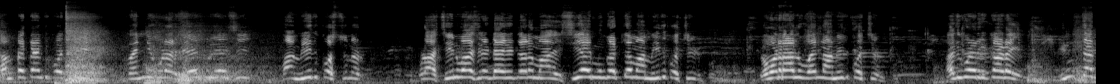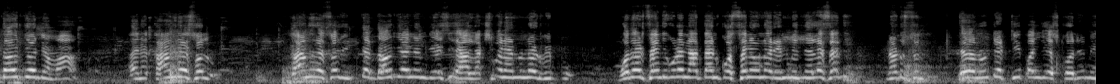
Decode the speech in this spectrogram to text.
సంపెతానికి వచ్చి ఇవన్నీ కూడా రేకులు వేసి మా మీదకి వస్తున్నారు. ఇప్పుడు ఆ శ్రీనివాసరెడ్డి అనేటాడు మా సిఐ ముంగట్లో మా మీదకి వచ్చిండు ఎవడరా నువ్వు నా మీదకి వచ్చిండు అది కూడా రికార్డ్ అయింది ఇంత దౌర్జన్యమా? ఆయన కాంగ్రెస్ వాళ్ళు కాంగ్రెస్ వాళ్ళు ఇంత దౌర్జన్యం చేసి ఆ లక్ష్మణ్ అని ఉన్నాడు విప్పు. మొదటి సంది కూడా నా దానికి వస్తూనే ఉన్నారు. ఎనిమిది నెలల సంది నడుస్తుంది. ఏదైనా ఉంటే టీ పని చేసుకొని మీ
